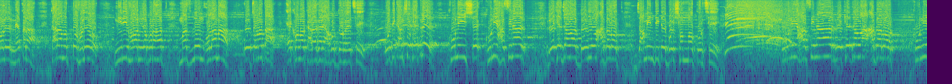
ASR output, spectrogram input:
দলের নেতারা কারামুক্ত হলেও নিরীহ, নিরপরাধ, মাজলুম, ওলামা ও জনতা এখনও কারাগারে আবদ্ধ রয়েছে। অধিকাংশ ক্ষেত্রে খুনি খুনি হাসিনার রেখে যাওয়া দলীয় আদালত জামিন দিতে বৈষম্য করছে। খুনি হাসিনার রেখে যাওয়া আদালত খুনি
